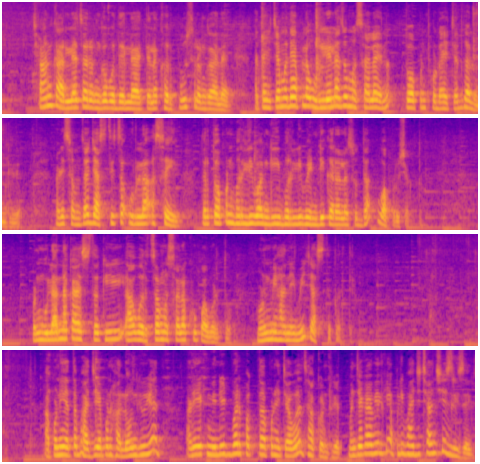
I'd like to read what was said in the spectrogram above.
छान कारल्याचा रंग बदलला आहे त्याला खरपूस रंग आला आहे आता ह्याच्यामध्ये आपला उरलेला जो मसाला आहे ना तो आपण थोडा ह्याच्यात घालून घेऊया आणि समजा जास्तीचा उरला असेल तर तो आपण भरली वांगी भरली भेंडी करायला सुद्धा वापरू शकतो. पण मुलांना काय असतं की हा वरचा मसाला खूप आवडतो. म्हणून मी हा नेहमी जास्त करते. आपण ही आता भाजी आपण हलवून घेऊयात. आणि एक मिनिटभर फक्त आपण ह्याच्यावर झाकण ठेवूयात. म्हणजे काय होईल की आपली भाजी छान शिजली जाईल.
